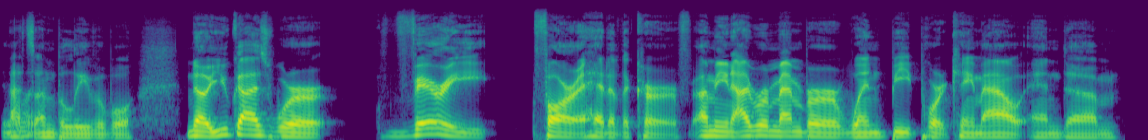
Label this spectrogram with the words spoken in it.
You That's unbelievable. No, you guys were very far ahead of the curve. I mean, I remember when Beatport came out, and um,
